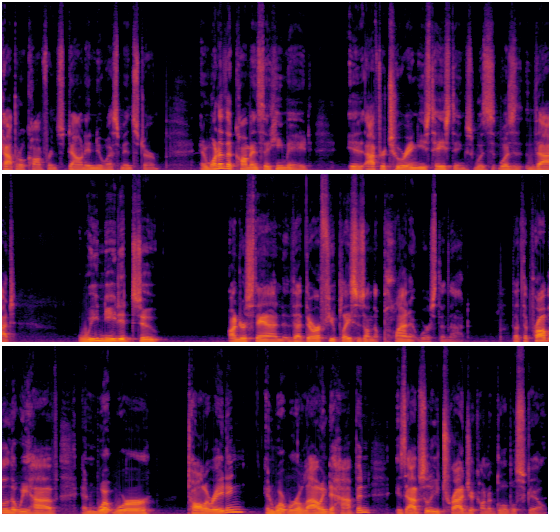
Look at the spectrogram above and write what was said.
capital conference down in New Westminster. And one of the comments that he made is, after touring East Hastings was was that we needed to understand that there are a few places on the planet worse than that. That the problem that we have and what we're tolerating and what we're allowing to happen is absolutely tragic on a global scale.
